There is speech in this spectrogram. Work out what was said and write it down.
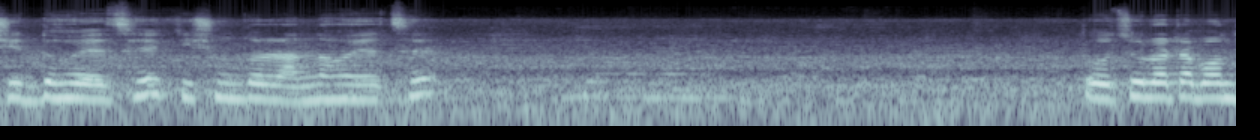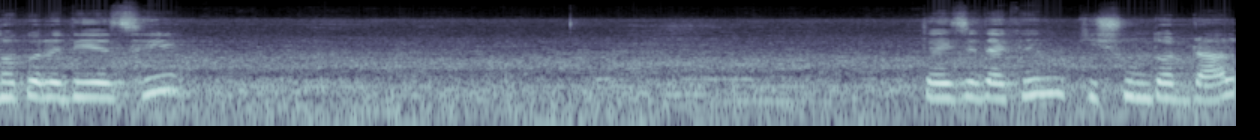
সিদ্ধ হয়েছে, কি সুন্দর রান্না হয়েছে। তো চুলাটা বন্ধ করে দিয়েছি। তো এই যে দেখেন কি সুন্দর ডাল।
